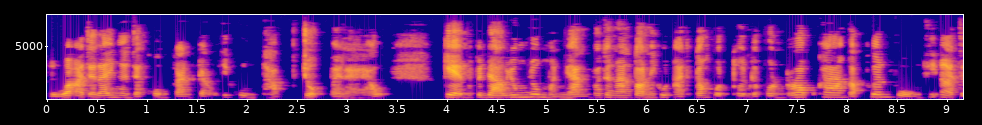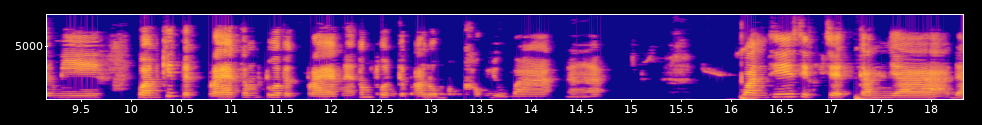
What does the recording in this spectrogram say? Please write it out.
หรือว่าอาจจะได้เงินจากโครงการเก่าที่คุณทำจบไปแล้ว เกตมันเป็นดาวยุ่งยุ่งเหมือนกัน เพราะฉะนั้นตอนนี้คุณอาจจะต้องอดทนกับคนรอบข้างกับเพื่อนฝูงที่อาจจะมีความคิดแปลกๆทำตัวแปลกๆเนี่ยต้องทนกับอารมณ์ของเขาอยู่บ้างนะวันที่ 17 กันยา ด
